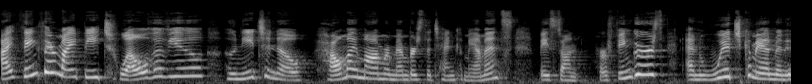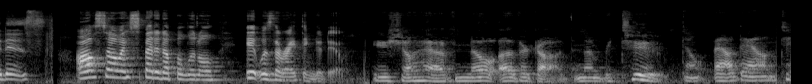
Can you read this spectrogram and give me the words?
I think there might be 12 of you who need to know how my mom remembers the Ten Commandments based on her fingers and which commandment it is. Also, I sped it up a little. It was the right thing to do. You shall have no other God. Number two, Don't bow down to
